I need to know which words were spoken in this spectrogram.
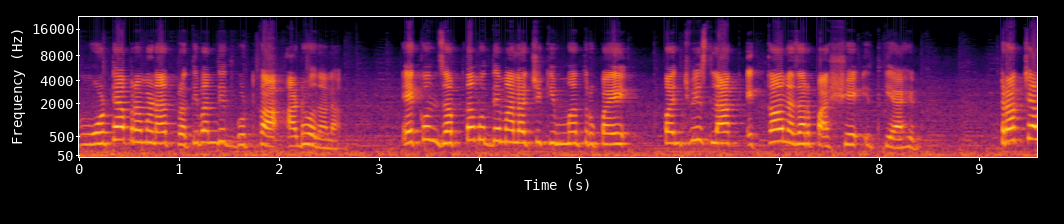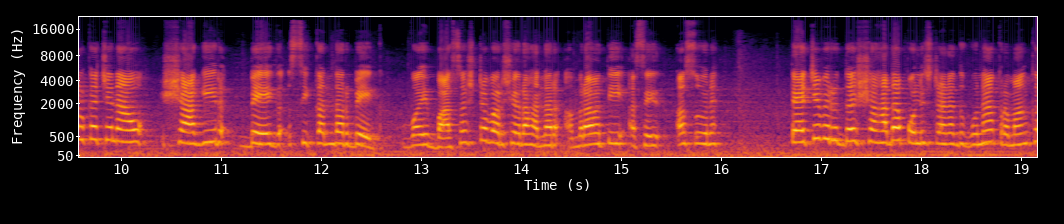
मोठ्या प्रमाणात प्रतिबंधित गुटखा आढळून आला. एकूण जप्त मुद्देमालाची किंमत रुपये पंचवीस लाख एक्कावन्न हजार पाचशे इतकी आहे. ट्रक चालकाचे नाव शागीर बेग सिकंदर बेग. वय बासष्ट वर्ष राहणार अमरावती असे असून त्याच्या विरुद्ध शहादा पोलीस ठाण्यात गुन्हा क्रमांक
